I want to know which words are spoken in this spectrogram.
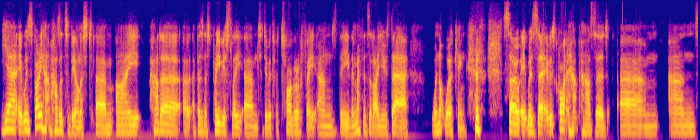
Yeah, it was very haphazard to be honest. Um, I had a, a business previously um, to do with photography, and the the methods that I used there were not working. so it was uh, it was quite haphazard, um, and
